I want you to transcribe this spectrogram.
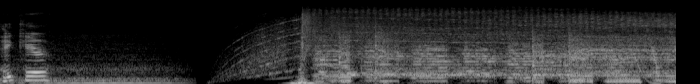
Take care. Oh.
